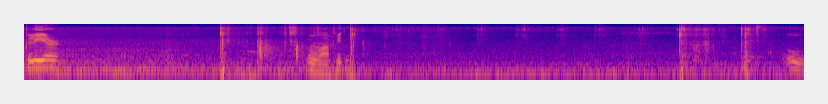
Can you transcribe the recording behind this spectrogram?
Clear. Oh, hapit. Oh.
